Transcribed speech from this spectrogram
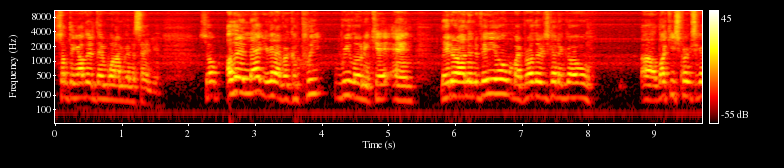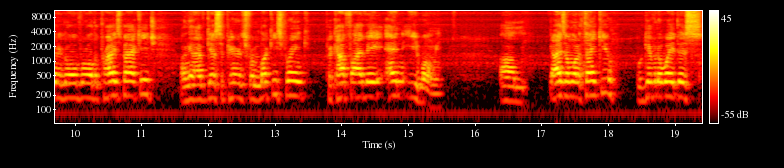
something other than what I'm going to send you. So, other than that, you're going to have a complete reloading kit, and later on in the video, my brother is going to go, uh, Lucky Sprinks is going to go over all the prize package. I'm going to have guest appearance from Lucky Spring, Picotte 58, and Ebomey. Um, guys, I want to thank you. We're giving away this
